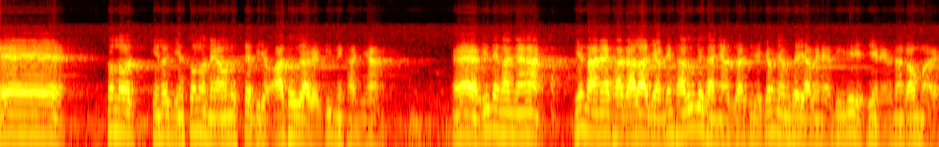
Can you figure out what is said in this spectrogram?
တယ်ဆုံးလွတ်ခြင်းလို့ချင်းဆုံးလွတ်နိုင်အောင်လို့ဆက်ပြီးတော့အားထုတ်ရတယ်ဒီသင်္ခါညာအဲဒီသင်္ခါညာကရင်းတာတဲ့ခါကာလကျသင်္ခါရုပ္ပခါညာဆိုတာရှိတယ်ကြောင်းညာမဆက်ရဘဲနဲ့အတိလေးတွေဖြစ်နေမနာကောင်းပါလေ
